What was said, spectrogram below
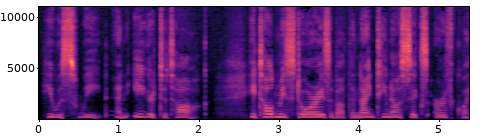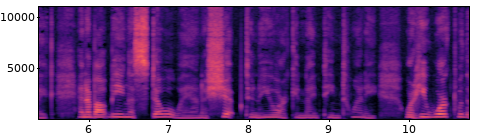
He was sweet and eager to talk. He told me stories about the 1906 earthquake and about being a stowaway on a ship to New York in 1920, where he worked with a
